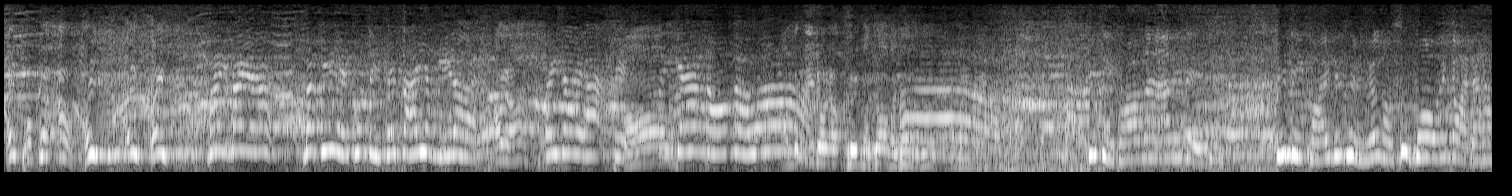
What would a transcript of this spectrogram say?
เฮ้ยผมก็เอ้าเฮ้ยเฮ้ยเฮ้ยไม่ไม่นะ เมื่อกี้เห็นคุณตีไปไซส์อย่างนี้เลย เอาเหรอ ไม่ใช่ละผิดอ๋อ ไปแกล้งน้องค่ะว่าเอาเมื่อกี้โดนเอาคืนขอโทษขอโทษขอโทษเอามามาพี่ตีพร้อมนะคะพี่ตีพี่ตีขอให้นึกถึงเรื่องของซูโม่ไว้ก่อนนะคะ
